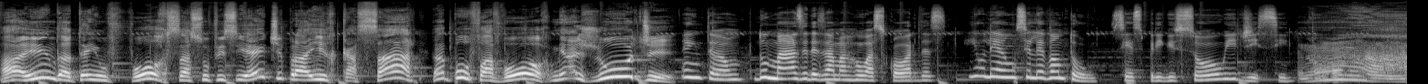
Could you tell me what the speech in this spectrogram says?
ainda tenho força suficiente para ir caçar. Por favor, me ajude. Então, Dumase desamarrou as cordas e o leão se levantou, se espreguiçou e disse: ah,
